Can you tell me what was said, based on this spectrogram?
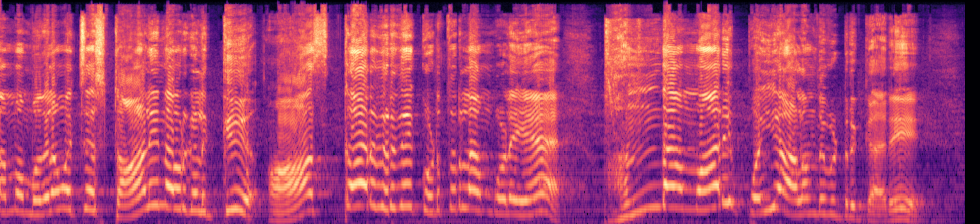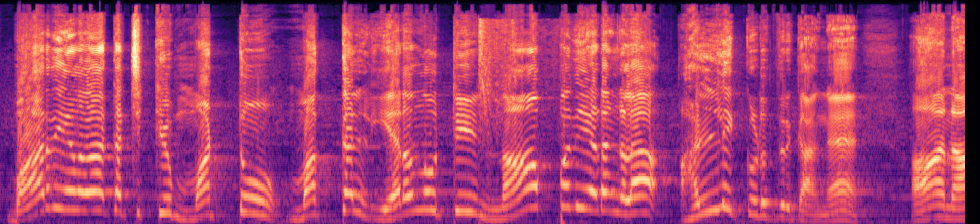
நம்ம முதலமைச்சர் ஸ்டாலின் அவர்களுக்கு ஆஸ்கார் விருதே கொடுத்துடலாம் போலயே. அந்த மாதிரி பொய்ய அளந்து விட்டுருக்காரு. பாரதிய ஜனதா கட்சிக்கு மட்டும் மக்கள் இருநூற்றி நாற்பது இடங்களை அள்ளி கொடுத்துருக்காங்க. ஆனா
